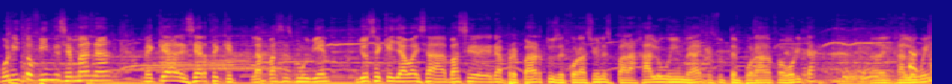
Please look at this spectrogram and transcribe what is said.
bonito fin de semana. Me queda desearte que la pases muy bien. Yo sé que ya vas a, vas a ir a preparar tus decoraciones para Halloween, ¿verdad? Que es tu temporada favorita, la del Halloween.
